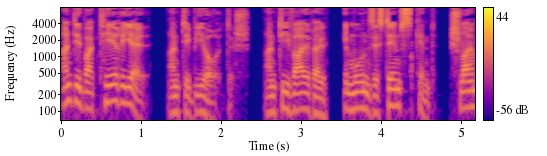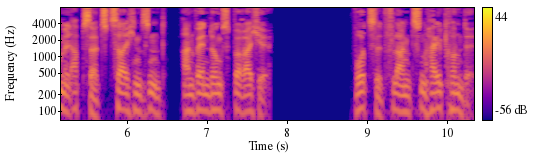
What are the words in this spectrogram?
Antibakteriell, antibiotisch, antiviral, Immunsystemskind, Schleimelabsatzzeichen sind Anwendungsbereiche. Wurzelpflanzenheilkunde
